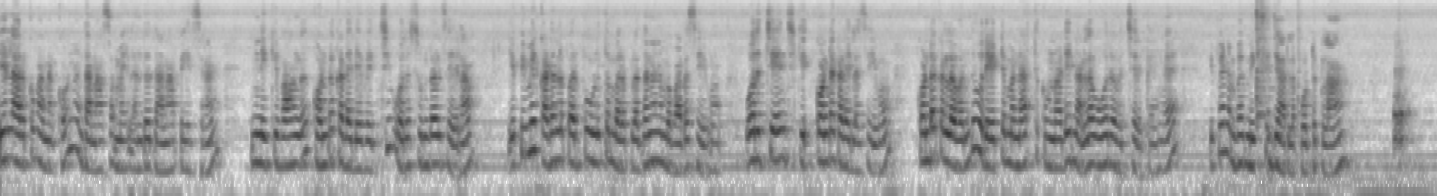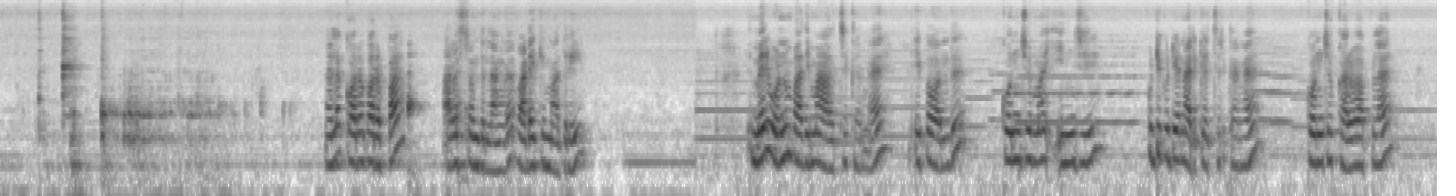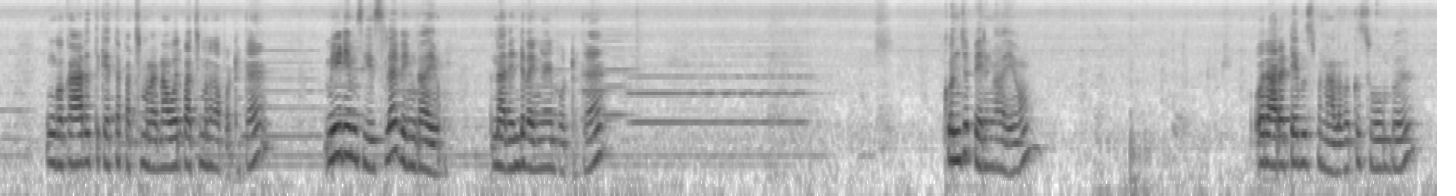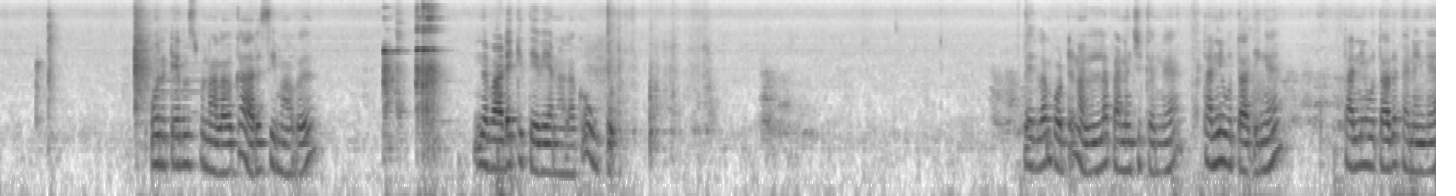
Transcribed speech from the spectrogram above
எல்லாருக்கும் வணக்கம். நான் தனா சமையலேருந்து தனா பேசுகிறேன் இன்றைக்கி வாங்க கொண்டக்கடலை வச்சு ஒரு சுண்டல் செய்யலாம். எப்பயுமே கடலை பருப்பு உளுத்தம் பருப்பில் தானே நம்ம வடை செய்வோம். ஒரு சேஞ்சுக்கு கொண்டக்கடையில் செய்வோம். கொண்டக்கடலை வந்து ஒரு எட்டு மணி நேரத்துக்கு முன்னாடி நல்லா ஊற வச்சுருக்கேங்க. இப்போ நம்ம மிக்ஸி ஜாரில் போட்டுக்கலாம். நல்லா கொர கொரப்பாக அரைச்சிட்டு வந்துடலாங்க வடைக்கு மாதிரி. இதுமாரி ஒன்றும் பாதியமாக அரைச்சிக்கோங்க. இப்போ வந்து கொஞ்சமாக இஞ்சி குட்டி குட்டியாக நறுக்கி வச்சுருக்கேங்க. கொஞ்சம் கருவேப்பிலை உங்கள் காரத்துக்கு ஏற்ற பச்சை மிளகா நான் ஒரு பச்சை மிளகா போட்டிருக்கேன். மீடியம் சைஸில் வெங்காயம். நான் ரெண்டு வெங்காயம் போட்டிருக்கேன். கொஞ்சம் பெருங்காயம். ஒரு அரை டேபிள் ஸ்பூன் அளவுக்கு சோம்பு. ஒரு டேபிள் ஸ்பூன் அளவுக்கு அரிசி மாவு. இந்த வடைக்கு தேவையான அளவுக்கு உப்பு. இப்போ இதெல்லாம் போட்டு நல்லா பிணைஞ்சிக்கோங்க தண்ணி ஊற்றாதீங்க தண்ணி ஊற்றாத பிணைங்க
